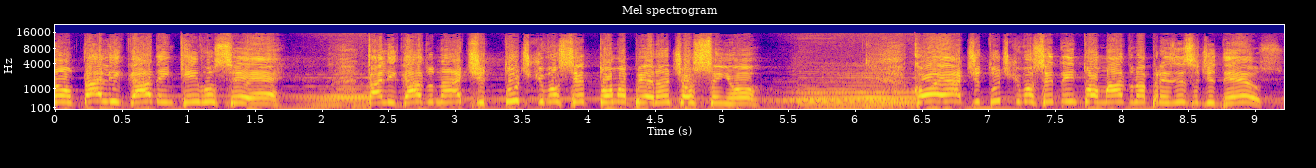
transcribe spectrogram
Não está ligado em quem você é, está ligado na atitude que você toma perante ao Senhor. Qual é a atitude que você tem tomado na presença de Deus?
